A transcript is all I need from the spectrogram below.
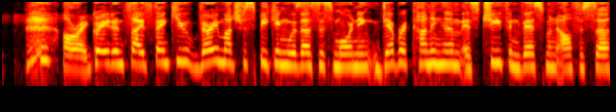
All right, great insights. Thank you very much for speaking with us this morning. Deborah Cunningham is Chief Investment Officer,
